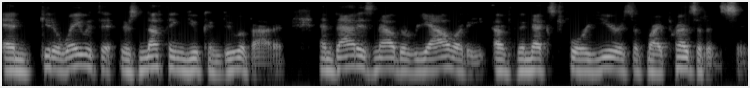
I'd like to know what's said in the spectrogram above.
and get away with it. There's nothing you can do about it. And that is now the reality of the next four years of my presidency.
